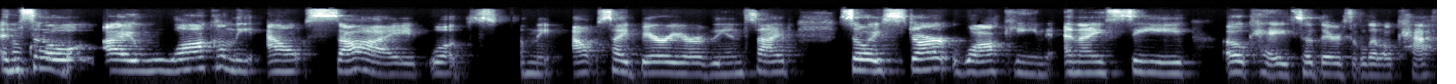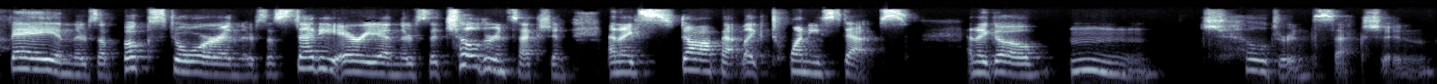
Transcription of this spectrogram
And oh, so cool. I walk on the outside. Well, it's on the outside barrier of the inside. So I start walking and I see, okay, so there's a little cafe and there's a bookstore and there's a study area and there's the children's section. And I stop at like 20 steps and I go, hmm, children's section.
